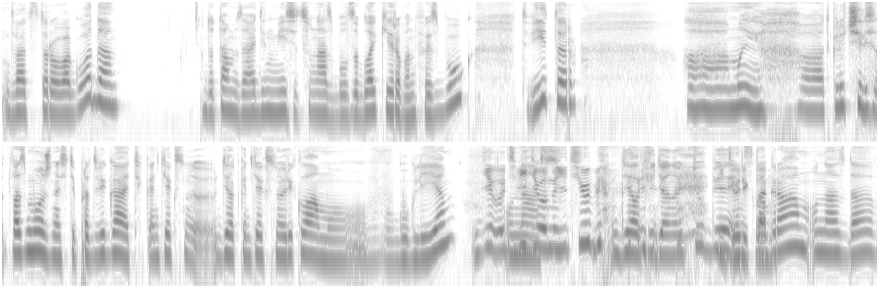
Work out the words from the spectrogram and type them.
22 года, то там за один месяц у нас был заблокирован Facebook, Twitter. А, Мы а, отключились от возможности продвигать контекстную, делать контекстную рекламу в Гугле, Делать У видео нас на Ютьюбе. делать видео на Ютубе. Инстаграм у нас, да,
